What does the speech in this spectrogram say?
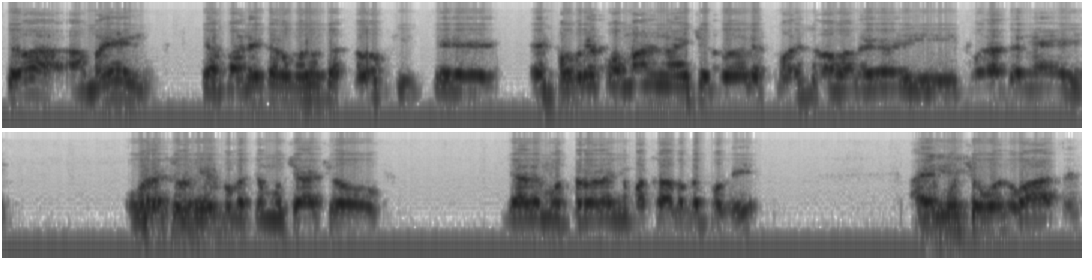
se va, amén. Que aparezca como los Satoshi, que el pobre Aquaman ha hecho todo el esfuerzo para y, y pueda tener un resurgir, porque ese muchacho ya demostró el año pasado que podía. Hay Bien. muchos buenos bates.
